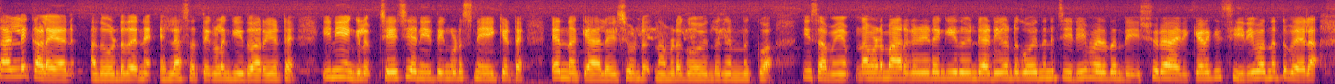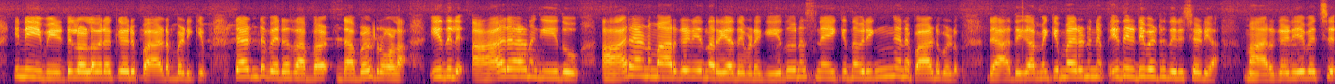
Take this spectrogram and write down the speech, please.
തള്ളിക്കളയാനും അതുകൊണ്ട് തന്നെ എല്ലാ സത്യങ്ങളും ഗീതു അറിയട്ടെ. ഇനിയെങ്കിലും ചേച്ചി അനിയത്തിയും കൂടെ സ്നേഹിക്കട്ടെ എന്നൊക്കെ ആലോചിച്ചുകൊണ്ട് നമ്മുടെ ഗോവിന്ദ് ഇങ്ങനെ നിൽക്കുക ഈ സമയം നമ്മുടെ മാർഗഴിയുടെ ഗീതുവിന്റെ അടി കണ്ട് ഗോവിന്ദന് ചിരിയും വരുന്നുണ്ട്. ഈശ്വര എനിക്കിടയ്ക്ക് ചിരി വന്നിട്ട് വേല. ഇനി ഈ വീട്ടിലുള്ളവരൊക്കെ ഒരു പാഠം പഠിക്കും. രണ്ടുപേരും റബർ ഡബിൾ റോളാ. ഇതിൽ ആരാണ് ഗീതു? ആരാണ് മാർഗഴി എന്നറിയാതെ ഇവിടെ ഗീതുവിനെ സ്നേഹിക്കുന്നവർ ഇങ്ങനെ പാടുപെടും? രാധികാമ്മയ്ക്കും വരുണിനും ഇത് ഇടിവെട്ട് തിരിച്ചടിയാ. മാർഗഴിയെ വെച്ച്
